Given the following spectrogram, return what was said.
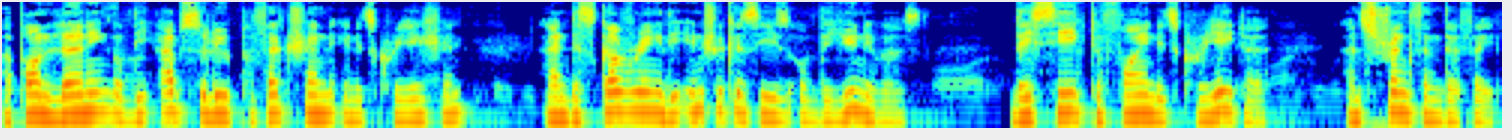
upon learning of the absolute perfection in its creation and discovering the intricacies of the universe, they seek to find its creator and strengthen their faith.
